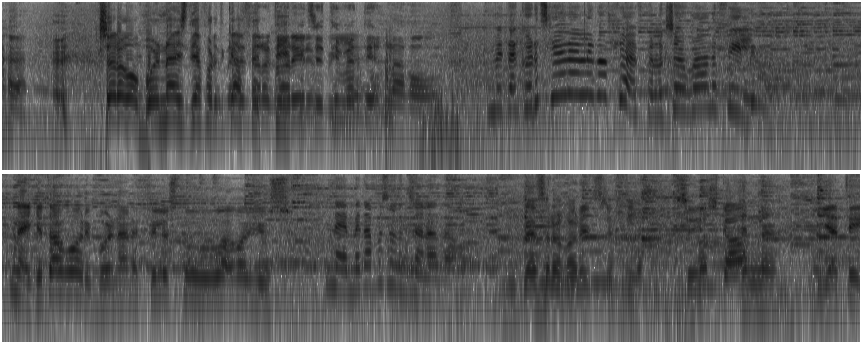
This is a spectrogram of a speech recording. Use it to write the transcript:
Ξέρω εγώ, μπορεί να έχει διαφορετικά φετίχ. τι με τύχνα εγώ. Με τα κορίτσια είναι λίγο πιο εύκολο, ξέρω μπορεί να είναι φίλοι μου. Ναι, και το αγόρι μπορεί να είναι φίλος του αγοριού σου. Ναι, μετά πώς θα τον ξαναδώ. Δεύτερο κορίτσι, ρε φίλε. Βασικά, Γιατί;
